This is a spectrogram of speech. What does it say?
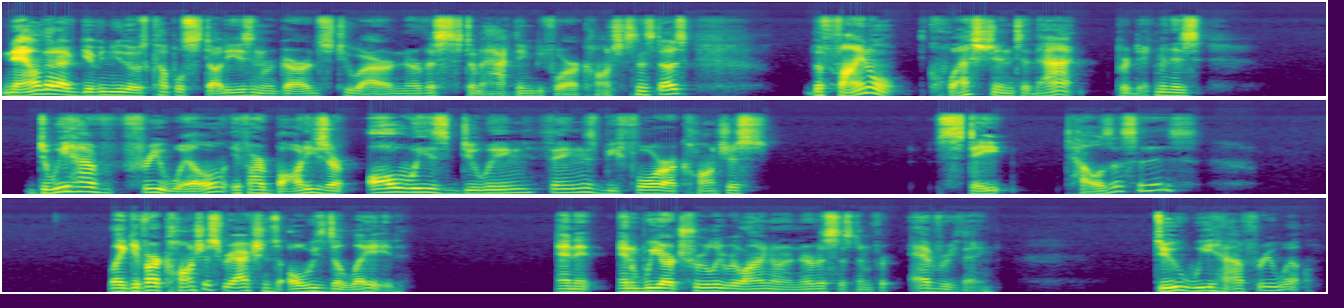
Now that I've given you those couple studies in regards to our nervous system acting before our consciousness does, the final question to that predicament is do we have free will if our bodies are always doing things before our conscious state tells us it is? Like if our conscious reaction is always delayed and it and we are truly relying on our nervous system for everything, do we have free will?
